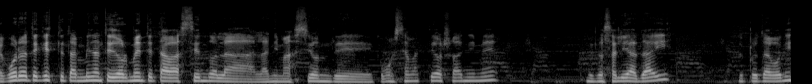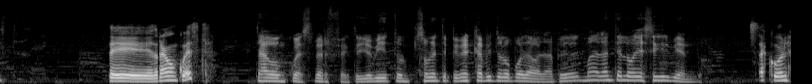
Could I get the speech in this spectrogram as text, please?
Y acuérdate que este también anteriormente estaba haciendo la, la animación de... ¿Cómo se llama este otro anime? De la salida Dai, el protagonista de Dragon Quest. Dragon Quest, perfecto. Yo vi solamente el primer capítulo por ahora, pero más adelante lo voy a seguir viendo. Está cool.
